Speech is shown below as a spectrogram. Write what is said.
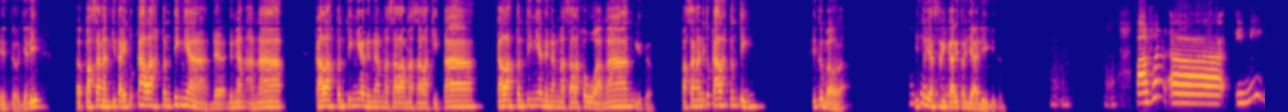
Itu jadi eh, pasangan kita itu kalah pentingnya dengan anak kalah pentingnya dengan masalah-masalah kita kalah pentingnya dengan masalah keuangan gitu. Pasangan itu kalah penting. Itu mbak Ola. Okay. itu yang sering kali terjadi gitu. Pak Arfan uh, ini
